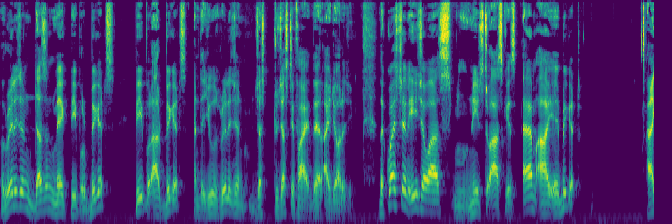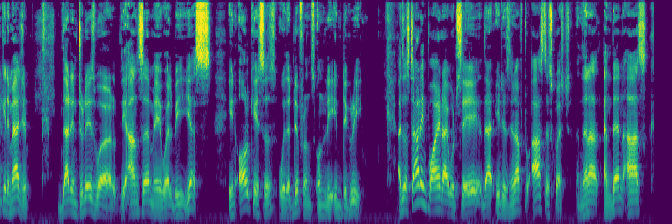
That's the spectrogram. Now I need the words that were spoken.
Religion doesn't make people bigots people are bigots and they use religion just to justify their ideology. The question each of us mm, needs to ask is, am I a bigot? I can imagine that in today's world, the answer may well be yes, in all cases with a difference only in degree. As a starting point, I would say that it is enough to ask this question and then, and then ask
